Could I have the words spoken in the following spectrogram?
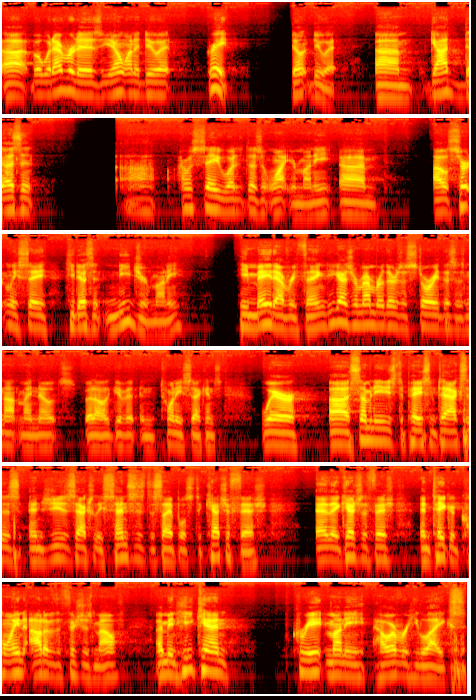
Uh, but whatever it is, you don't want to do it, great. Don't do it. Um, God doesn't, uh, I would say, what doesn't want your money. Um, I will certainly say he doesn't need your money. He made everything. Do you guys remember there's a story, this is not in my notes, but I'll give it in 20 seconds, where uh, somebody needs to pay some taxes, and Jesus actually sends his disciples to catch a fish, and they catch the fish and take a coin out of the fish's mouth. I mean, he can create money however he likes.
